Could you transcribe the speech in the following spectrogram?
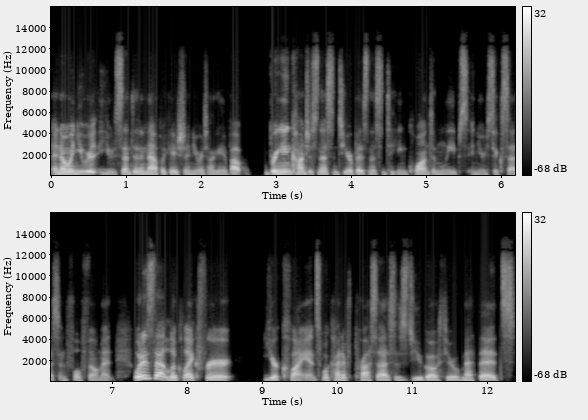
I know when you were you sent in an application you were talking about bringing consciousness into your business and taking quantum leaps in your success and fulfillment. What does that look like for your clients? What kind of processes do you go through, methods?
